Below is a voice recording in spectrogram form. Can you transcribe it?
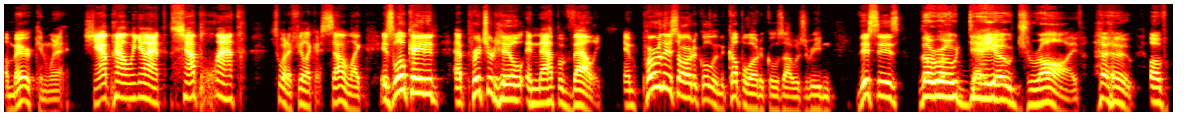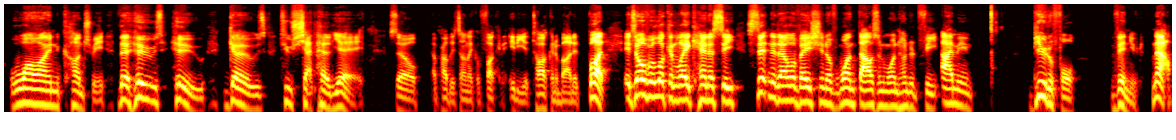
American when I Chapelier, Chapelette. That's what I feel like I sound like. Is located at Pritchard Hill in Napa Valley. And per this article and the couple articles I was reading, this is the Rodeo Drive of wine country. The who's who goes to Chapelier. So I probably sound like a fucking idiot talking about it, but it's overlooking Lake Hennessy, sitting at elevation of 1,100 feet. I mean, beautiful vineyard. Now,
